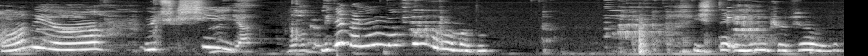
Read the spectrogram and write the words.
Abi ya. Üç kişiyiz. Göster. Bir de ben onu nasıl vuramadım? İşte elim kötü oldu.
